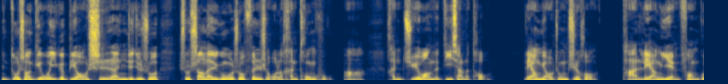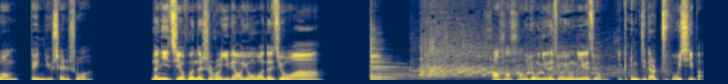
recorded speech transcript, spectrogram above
你多少给我一个表示啊！你这就说说上来就跟我说分手了，很痛苦啊，很绝望的低下了头。两秒钟之后，他两眼放光，对女神说：“那你结婚的时候一定要用我的酒啊！”好好好，用你的酒，用你的酒。你看你这点出息吧，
